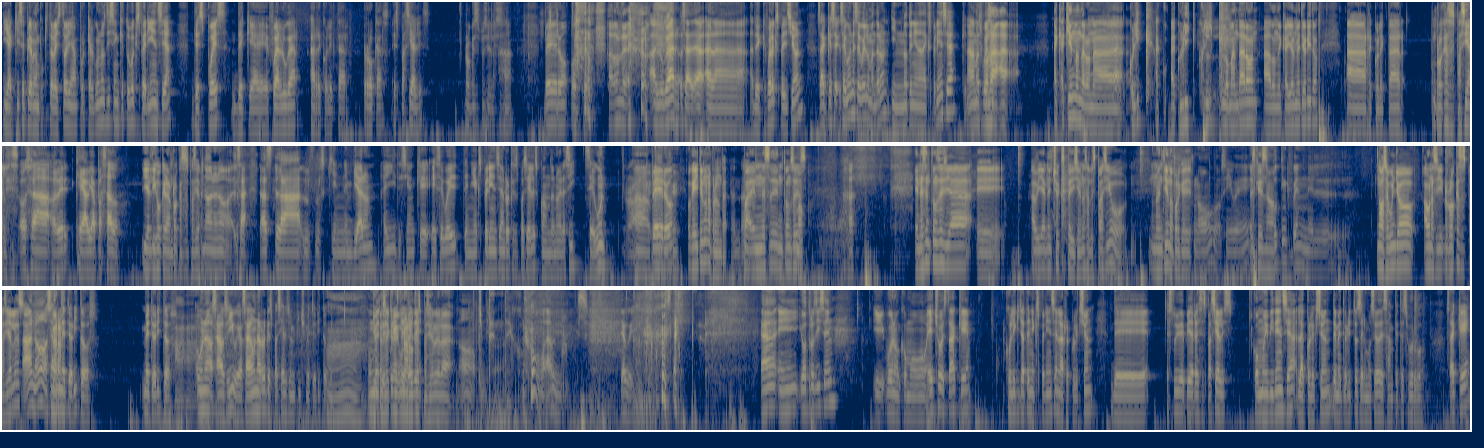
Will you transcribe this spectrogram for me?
y aquí se pierde un poquito la historia, porque algunos dicen que tuvo experiencia después de que eh, fue al lugar a recolectar rocas espaciales. Rocas especiales. Ajá. Pero, o sea, ¿A dónde? al lugar, o sea, a, a la. de que fue la expedición. O sea, que se- según ese güey lo mandaron y no tenía nada de experiencia, que nada más fue. o sea, ¿a, a, quién mandaron? A, a Kulik. a, Ku- a Kulik. Kulik. Lo mandaron a donde cayó el meteorito a recolectar rocas espaciales. O sea, a ver qué había pasado. Y él dijo que eran rocas espaciales. No, no, no. O sea, las, la, los, los quien enviaron ahí decían que ese güey tenía experiencia en rocas espaciales cuando no era así, según. Ah, ok, pero- Ok, Ok, tengo una pregunta. En ese entonces... No. Ajá. En ese entonces ya eh, habían hecho expediciones al espacio o... No entiendo porque... No, sí, güey. Es que es- No. Sputnik fue en el. No, según yo, aún así, rocas espaciales... Ah, no, o sea, Me meteoritos. Meteoritos. Ah. Una, o sea, sí, güey. O sea, una roca espacial es un pinche meteorito, güey. Ah, Un yo pensé que un una roca asteroide. espacial era... No, pendejo. Pendejo. No mames. Ya, güey. ah, y otros dicen, y bueno, como hecho está que Kulik ya tenía experiencia en la recolección de estudio de piedras espaciales, como evidencia la colección de meteoritos del Museo de San Petersburgo. O sea que,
